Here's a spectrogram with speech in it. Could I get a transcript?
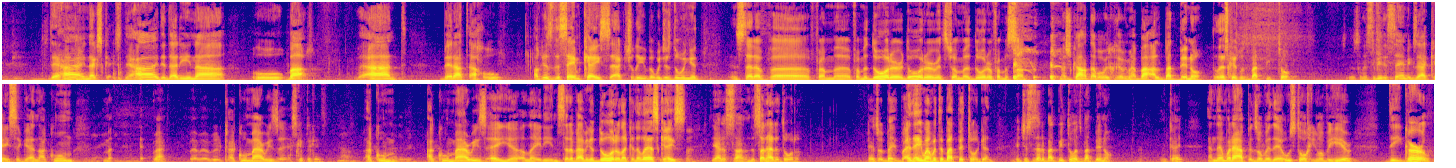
Dehai, next case. Dehai the darina u bar, ve'ant berat ahu. Okay, it's the same case actually, but we're just doing it instead of uh, from uh, from a daughter, daughter. It's from a daughter from a son. Mashkach dabo v'chayavim haba al bat beno. The last case was bat bito. So it's going to be the same exact case again. Akum, right? Akum marries. Uh, skip the case. No. Akum, Akum marries a, uh, a lady instead of having a daughter, like in the last case, he had a son, and the son had a daughter. Okay, so, and they went with the bat bito again. It just of bat bito, it's bat beno. Okay, and then what happens over there? Who's talking over here? The girl,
